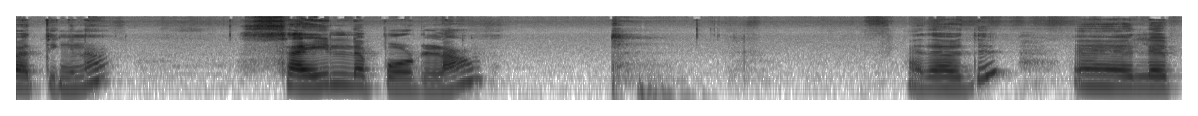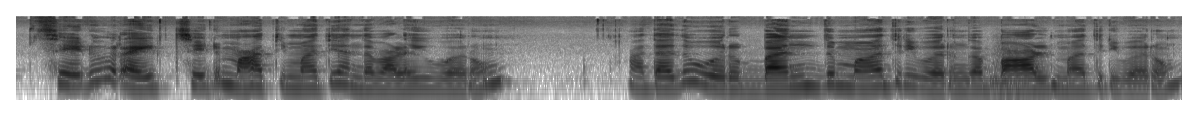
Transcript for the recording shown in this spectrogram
பார்த்திங்கன்னா சைடில் போடலாம். அதாவது லெஃப்ட் சைடும் ரைட் சைடும் மாற்றி மாற்றி அந்த வளைவு வரும். அதாவது ஒரு பந்து மாதிரி வருங்க பால் மாதிரி வரும்.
